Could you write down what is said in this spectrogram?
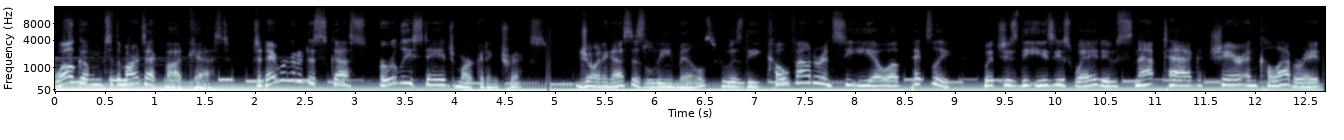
Welcome to the Martech Podcast. Today we're going to discuss early stage marketing tricks. Joining us is Lee Mills, who is the co founder and CEO of Pixly, which is the easiest way to snap, tag, share, and collaborate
